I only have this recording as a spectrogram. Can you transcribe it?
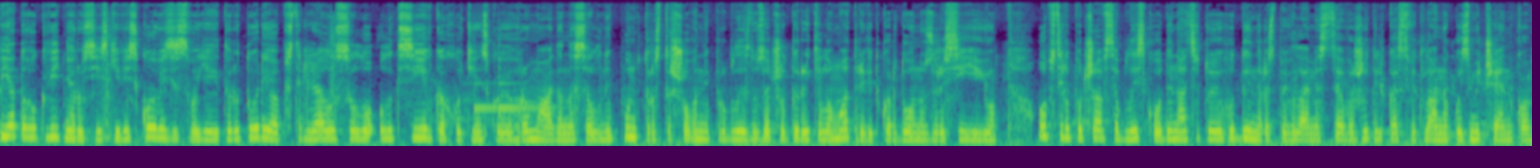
5 квітня російські військові зі своєї території обстріляли село Олексіївка Хотінської громади. Населений пункт розташований приблизно за 4 кілометри від кордону з Росією. Обстріл почався близько 11 години, розповіла місцева жителька Світлана Кузьміченко.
